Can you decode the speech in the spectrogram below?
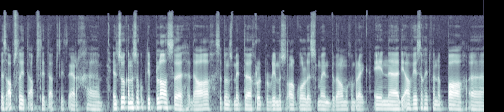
dis absoluut absoluut absoluut erg. Uh en so kan ons ook op die plase, daar sit ons met uh, groot probleme soos alkoholisme en dwelmgebruik. En uh die afwesigheid van 'n pa uh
